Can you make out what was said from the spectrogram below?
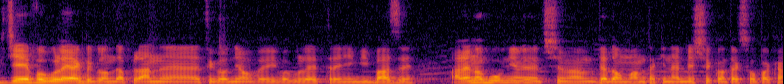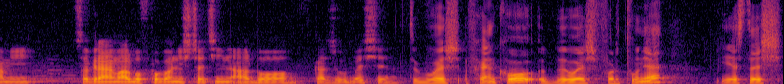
gdzie w ogóle jak wygląda plan e, tygodniowy i w ogóle treningi bazy. Ale no głównie trzymam, wiadomo, mam taki najbliższy kontakt z chłopakami, co grałem albo w Pogoni Szczecin, albo w Kadrze 21 Ty byłeś w Henku, byłeś w Fortunie, jesteś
